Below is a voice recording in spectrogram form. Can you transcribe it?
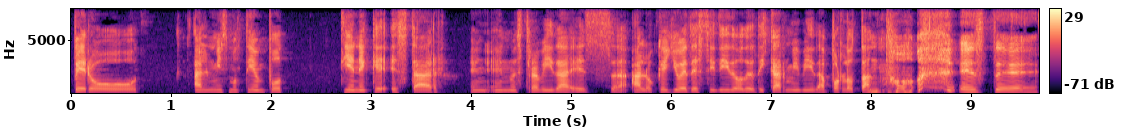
pero al mismo tiempo tiene que estar en, nuestra vida, es a lo que yo he decidido dedicar mi vida, por lo tanto, este,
